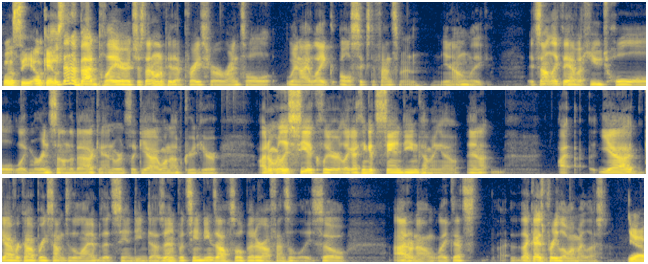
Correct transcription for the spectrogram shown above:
we'll see. Okay, He's not a bad player. It's just I don't want to pay that price for a rental when I like all six defensemen. You know, like it's not like they have a huge hole like Marinson on the back end where it's like, yeah, I want to upgrade here. I don't really see a clear. Like I think it's Sandin coming out, and I, I yeah, Gavrikov brings something to the lineup that Sandin doesn't, but Sandin's also better offensively. So I don't know. Like that's that guy's pretty low on my list. Yeah,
